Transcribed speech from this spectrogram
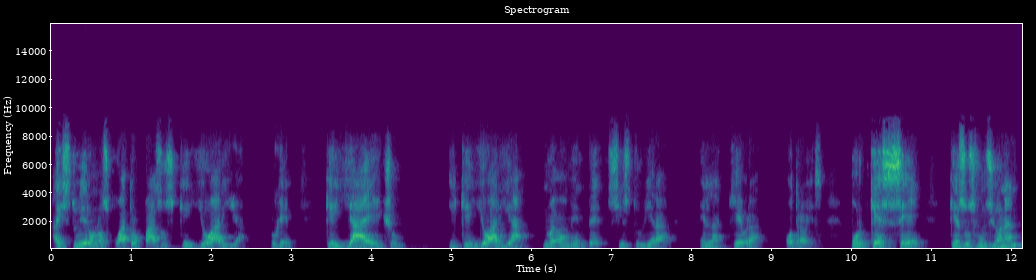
ahí estuvieron los cuatro pasos que yo haría, ¿ok? Que ya he hecho y que yo haría nuevamente si estuviera en la quiebra otra vez. ¿Por qué sé que esos funcionan?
